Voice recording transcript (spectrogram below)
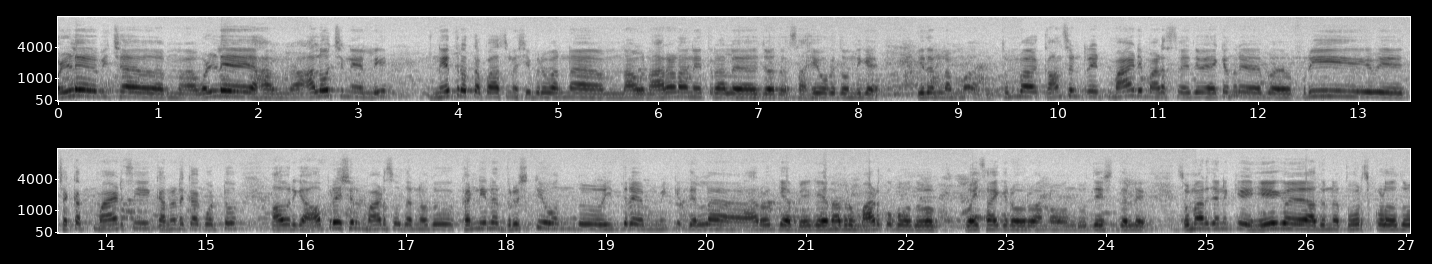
ಒಳ್ಳೆಯ ವಿಚಾರ ಒಳ್ಳೆಯ ಆಲೋಚನೆಯಲ್ಲಿ ನೇತ್ರ ತಪಾಸಣಾ ಶಿಬಿರವನ್ನು ನಾವು ನಾರಾಯಣ ನೇತ್ರಾಲಯ ಜೊತೆ ಸಹಯೋಗದೊಂದಿಗೆ ಇದನ್ನು ತುಂಬ ಕಾನ್ಸಂಟ್ರೇಟ್ ಮಾಡಿ ಮಾಡಿಸ್ತಾ ಇದ್ದೀವಿ. ಯಾಕೆಂದರೆ ಫ್ರೀ ಚೆಕಪ್ ಮಾಡಿಸಿ ಕನ್ನಡಕ ಕೊಟ್ಟು ಅವರಿಗೆ ಆಪ್ರೇಷನ್ ಮಾಡಿಸೋದನ್ನೋದು ಕಣ್ಣಿನ ದೃಷ್ಟಿ ಒಂದು ಇದ್ದರೆ ಮಿಕ್ಕಿದ್ದೆಲ್ಲ ಆರೋಗ್ಯ ಬೇಗ ಏನಾದರೂ ಮಾಡ್ಕೋಬೋದು ವಯಸ್ಸಾಗಿರೋರು ಅನ್ನೋ ಒಂದು ಉದ್ದೇಶದಲ್ಲಿ ಸುಮಾರು ಜನಕ್ಕೆ ಹೇಗೆ ಅದನ್ನು ತೋರಿಸ್ಕೊಳ್ಳೋದು,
